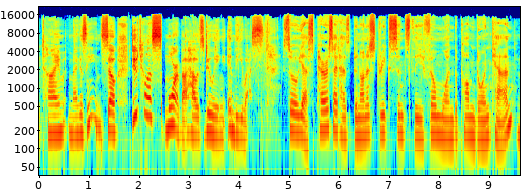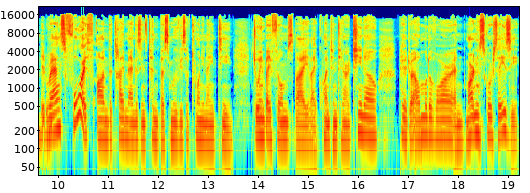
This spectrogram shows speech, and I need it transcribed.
Time magazine. So do tell us more about how it's doing in the US. So yes, Parasite has been on a streak since the film won the Palme d'Or in Cannes. Mm-hmm. It ranks fourth on the Time magazine's 10 best movies of 2019, joined by films by like Quentin Tarantino, Pedro Almodovar, and Martin Scorsese.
